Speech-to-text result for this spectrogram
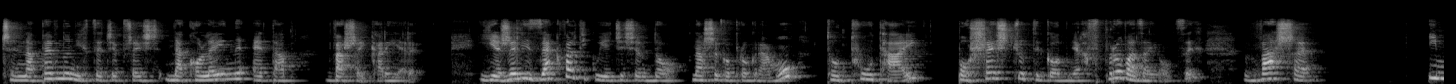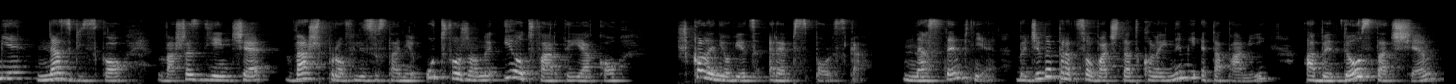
czy na pewno nie chcecie przejść na kolejny etap waszej kariery. Jeżeli zakwalifikujecie się do naszego programu, to tutaj po sześciu tygodniach wprowadzających wasze imię, nazwisko, wasze zdjęcie, wasz profil zostanie utworzony i otwarty jako szkoleniowiec REPS Polska. Następnie będziemy pracować nad kolejnymi etapami, aby dostać się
